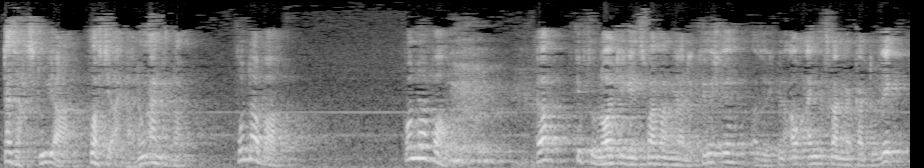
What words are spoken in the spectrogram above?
Da sagst du ja. Du hast die Einladung angenommen. Wunderbar. Wunderbar. Ja, gibt so Leute, die gehen zweimal im Jahr in die Kirche. Also ich bin auch eingetragener Katholik.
